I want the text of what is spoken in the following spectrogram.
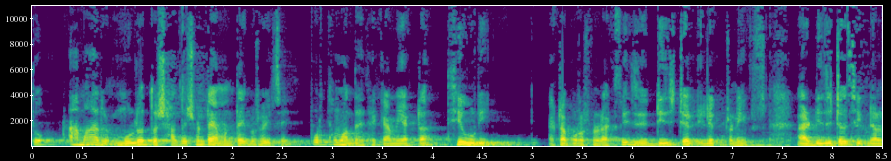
তো আমার মূলত সাজেশনটা এমন টাইপের হয়েছে, প্রথম অধ্যায় থেকে আমি একটা থিওরি একটা প্রশ্ন রাখছি যে ডিজিটাল ইলেকট্রনিক্স আর ডিজিটাল সিগন্যাল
